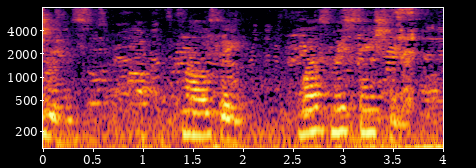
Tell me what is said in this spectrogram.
is Wellesley, Wellesley Station.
